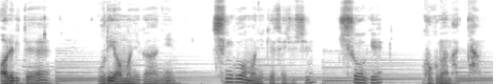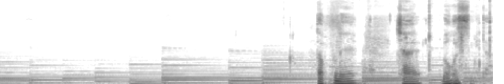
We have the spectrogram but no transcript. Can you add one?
어릴 때 우리 어머니가 아닌 친구 어머니께서 해주신 추억의 고구마 마탕. 덕분에 잘 먹었습니다.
